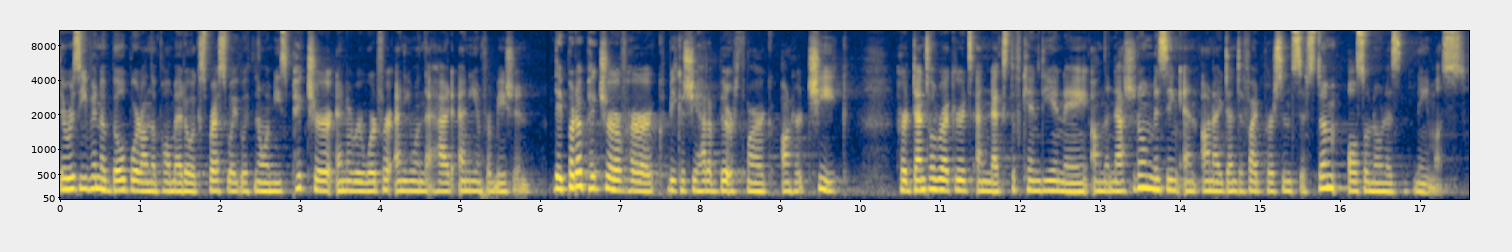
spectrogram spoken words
There was even a billboard on the Palmetto Expressway with Nomi's picture and a reward for anyone that had any information. They put a picture of her because she had a birthmark on her cheek, her dental records, and next of kin DNA on the National Missing and Unidentified Persons System, also known as NamUs.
